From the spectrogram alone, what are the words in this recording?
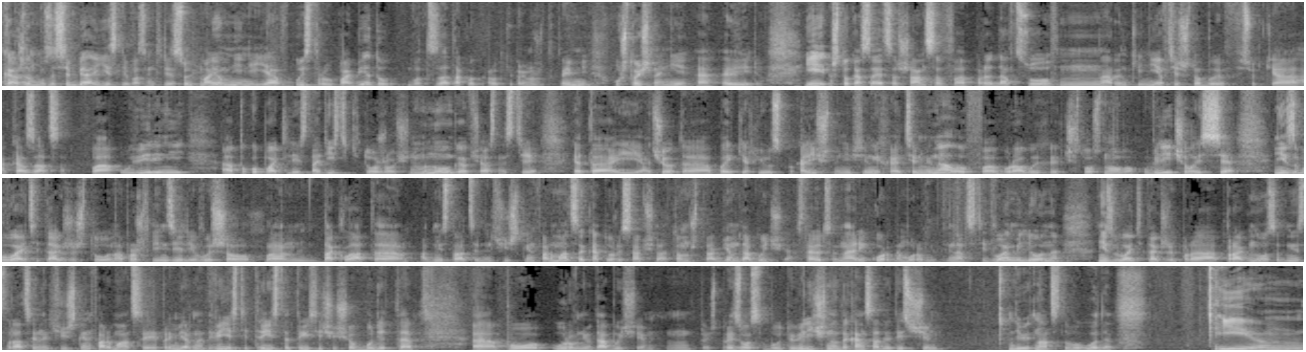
каждому за себя. Если вас интересует мое мнение, я в быструю победу вот за такой короткий промежуток времени уж точно не э, верю. И что касается шансов э, продавцов на рынке нефти, чтобы все-таки э, оказаться поуверенней. А покупателей статистики тоже очень много. В частности, это и отчет Baker Hughes по количеству нефтяных терминалов буровых. Их число снова увеличилось. Не забывайте также, что на прошлой неделе вышел эм, доклад администрации энергетической информации, который сообщил о том, что объем добычи остается на рекордном уровне 12,2 миллиона. Не забывайте также про прогноз администрации энергетической информации. Примерно 200-300 тысяч еще будет э, Э, по уровню добычи. То есть производство будет увеличено до конца 2019 года. И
